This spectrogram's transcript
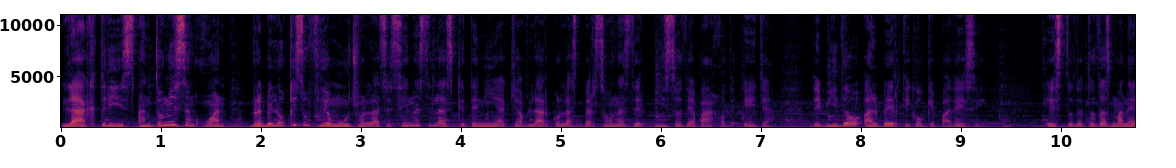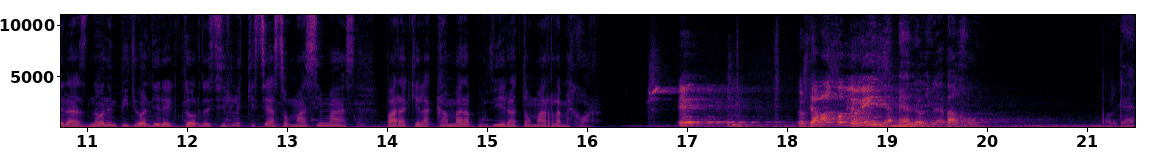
La actriz Antonia San Juan reveló que sufrió mucho en las escenas en las que tenía que hablar con las personas del piso de abajo de ella, debido al vértigo que padece. Esto de todas maneras no le impidió al director decirle que se asomase más para que la cámara pudiera tomarla mejor. ¡Eh! ¿Los de abajo me oís? Llame a los de abajo. ¿Por qué?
